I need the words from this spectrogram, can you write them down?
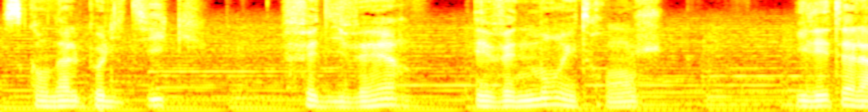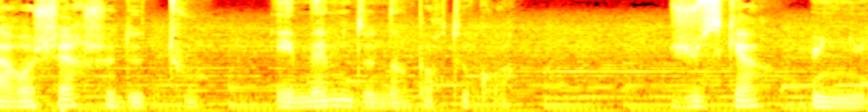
Scandale politique, faits divers, événements étranges, il est à la recherche de tout et même de n'importe quoi. Jusqu'à une nuit.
